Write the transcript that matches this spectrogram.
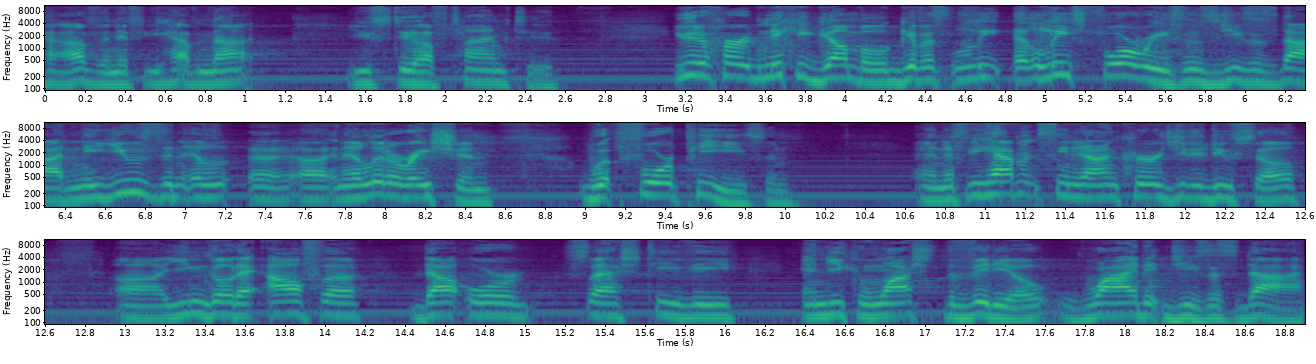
have, and if you have not, you still have time to, you'd have heard Nicky Gumbel give us le- at least four reasons Jesus died, and he used an, uh, uh, an alliteration with four P's. And, and if you haven't seen it, I encourage you to do so. Uh, you can go to alpha.org slash TV, and you can watch the video, Why Did Jesus Die?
